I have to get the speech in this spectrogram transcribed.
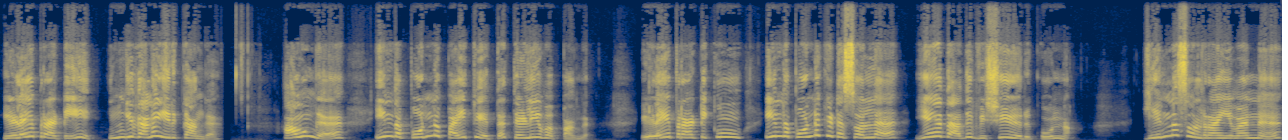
இளைய பிராட்டி இங்கதானே இருக்காங்க. அவங்க இந்த பொண்ணு பைத்தியத்தை தெளிய வைப்பாங்க. இளைய பிராட்டிக்கும் இந்த பொண்ணு கிட்ட சொல்ல ஏதாவது விஷயம் இருக்கும்னா. என்ன சொல்றான் இவன்னு?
